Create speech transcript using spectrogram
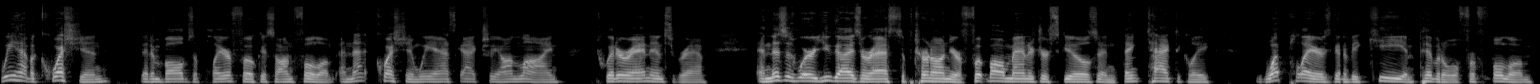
we have a question that involves a player focus on Fulham. And that question we ask actually online, Twitter and Instagram. And this is where you guys are asked to turn on your football manager skills and think tactically what player is going to be key and pivotal for Fulham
